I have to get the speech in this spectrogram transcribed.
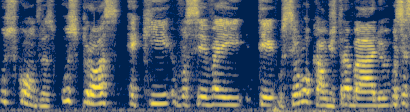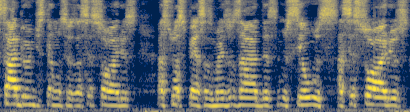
os contras. Os prós é que você vai ter o seu local de trabalho, você sabe onde estão os seus acessórios, as suas peças mais usadas, os seus acessórios,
